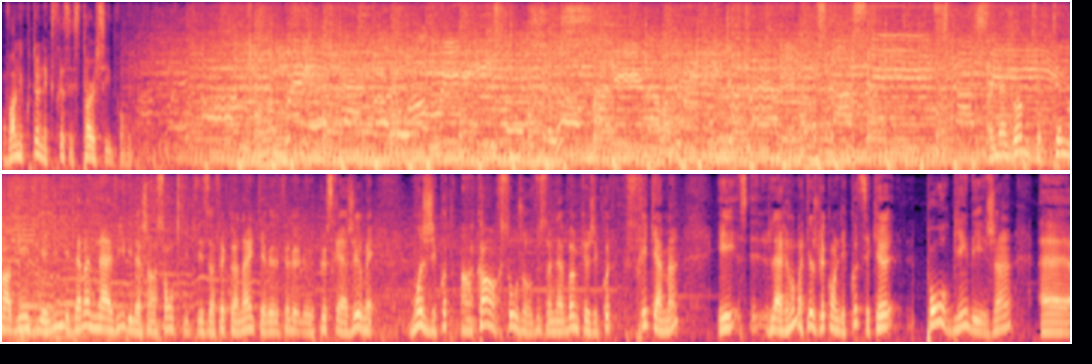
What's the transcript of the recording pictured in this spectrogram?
On va en écouter un extrait, c'est Starseed qu'on va écouter. Un album qui a tellement bien vieilli. Évidemment, Navid est la chanson qui, les a fait connaître, qui avait fait le plus réagir, mais moi, j'écoute encore ça aujourd'hui. C'est un album que j'écoute fréquemment. Et la raison pour laquelle je voulais qu'on l'écoute, c'est que pour bien des gens, euh,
